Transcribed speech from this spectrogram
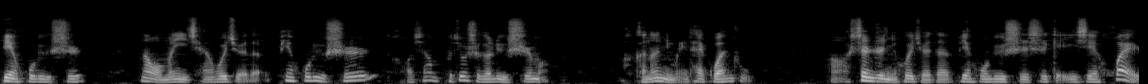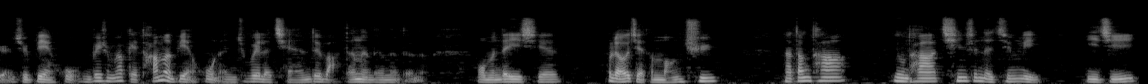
辩护律师，那我们以前会觉得辩护律师好像不就是个律师吗？可能你没太关注啊，甚至你会觉得辩护律师是给一些坏人去辩护，你为什么要给他们辩护呢？你就为了钱对吧？等等等等等等，我们的一些不了解的盲区。那当他用他亲身的经历以及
